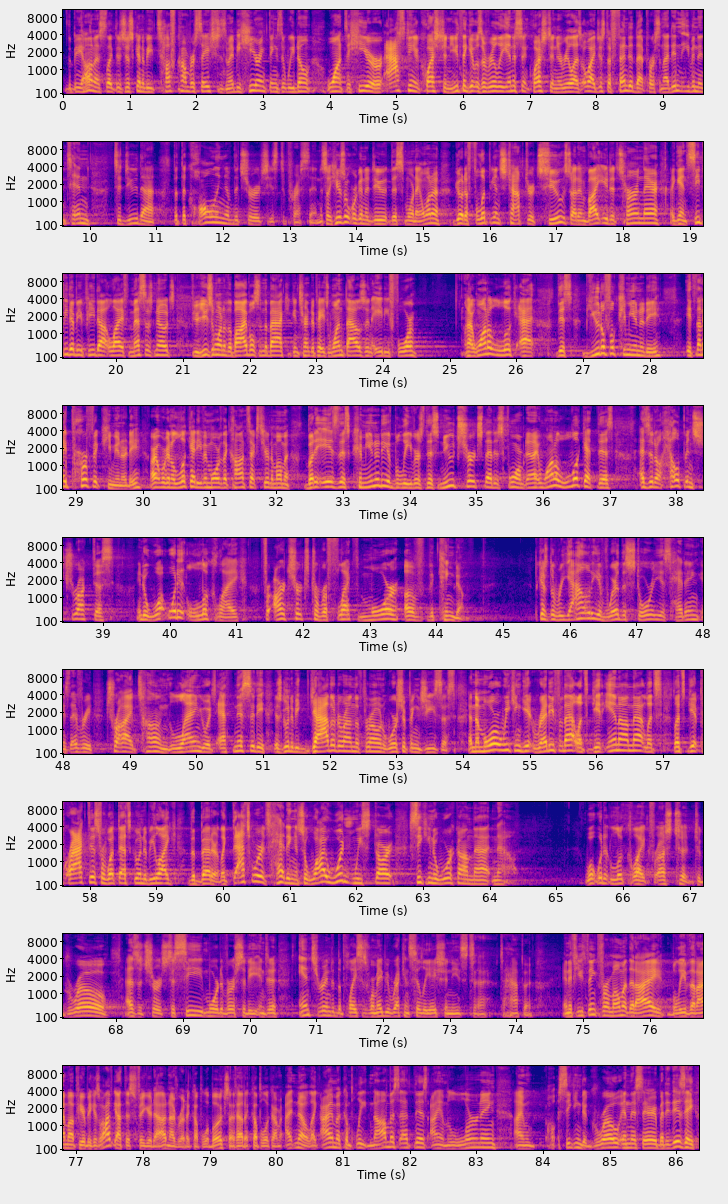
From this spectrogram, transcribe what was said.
to be honest, like there's just going to be tough conversations, maybe hearing things that we don't want to hear, or asking a question. You think it was a really innocent question and realize, oh, I just offended that person. I didn't even intend to do that. But the calling of the church is to press in. And so here's what we're going to do this morning. I want to go to Philippians chapter 2. So I'd invite you to turn there. Again, cpwp.life, message notes. If you're using one of the Bibles in the back, you can turn to page 1084. And I want to look at this beautiful community it's not a perfect community. All right, we're going to look at even more of the context here in a moment, but it is this community of believers, this new church that is formed. And I want to look at this as it'll help instruct us into what would it look like for our church to reflect more of the kingdom. Because the reality of where the story is heading is every tribe, tongue, language, ethnicity is going to be gathered around the throne worshiping Jesus. And the more we can get ready for that, let's get in on that, let's, let's get practice for what that's going to be like, the better. Like that's where it's heading. And so, why wouldn't we start seeking to work on that now? What would it look like for us to, to grow as a church, to see more diversity, and to enter into the places where maybe reconciliation needs to, to happen? And if you think for a moment that I believe that I'm up here because, well, I've got this figured out and I've read a couple of books, I've had a couple of conversations. No, like I am a complete novice at this. I am learning, I'm seeking to grow in this area, but it is a,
